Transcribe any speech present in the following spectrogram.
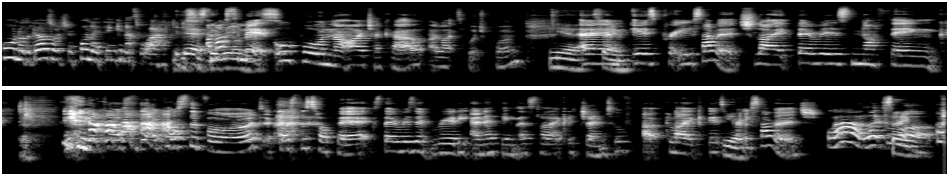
porn or the girls are watching porn. They're thinking that's what I have to do. This is I the must admit, realness. all porn that I check out, I like to watch porn, Yeah, um, same. is pretty savage. Like there is nothing in across the, across the board, across the topics. There isn't really anything that's like a gentle fuck. Like it's Yeah. pretty savage. wow, like Same. what?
